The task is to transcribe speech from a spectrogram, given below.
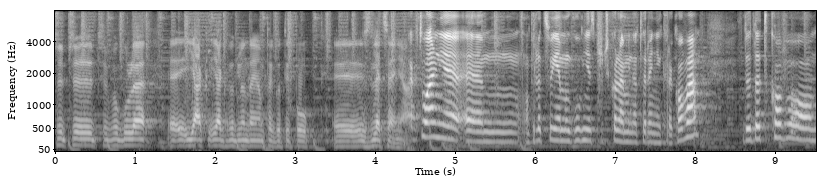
Czy, czy, czy w ogóle e, jak, jak wyglądają tego typu e, zlecenia? Aktualnie em, pracujemy głównie z przedszkolami na terenie Krakowa. Dodatkowo e,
